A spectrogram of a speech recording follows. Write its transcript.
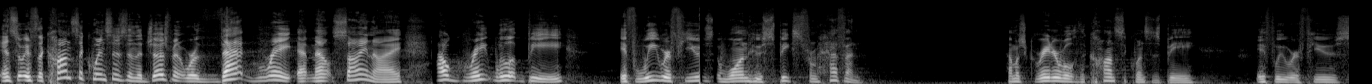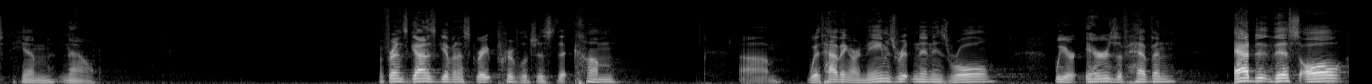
And so, if the consequences and the judgment were that great at Mount Sinai, how great will it be if we refuse the one who speaks from heaven? How much greater will the consequences be if we refuse him now. My friends, God has given us great privileges that come um, with having our names written in his roll. We are heirs of heaven. Add to this all,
